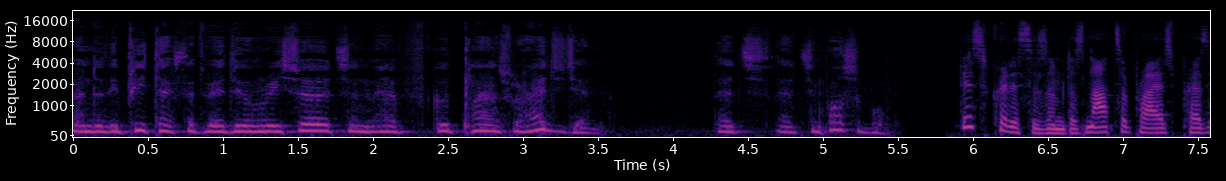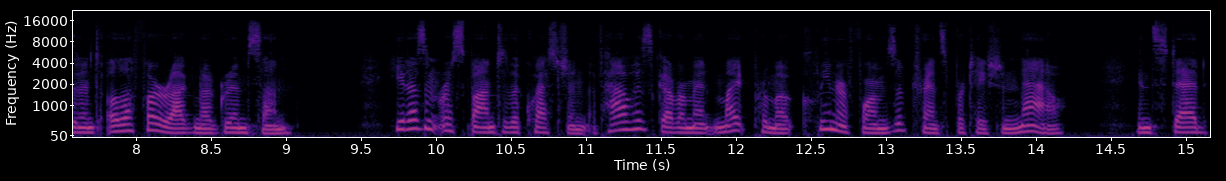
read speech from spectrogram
under the pretext that we're doing research and have good plans for hydrogen. That's, that's impossible. This criticism does not surprise President Olafur Ragnar Grimsson. He doesn't respond to the question of how his government might promote cleaner forms of transportation now. Instead,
